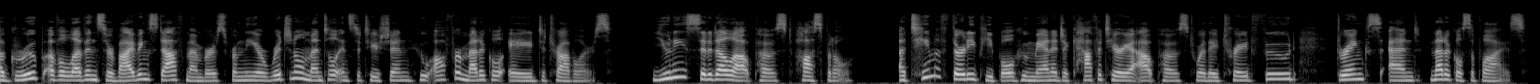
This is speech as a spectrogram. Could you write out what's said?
a group of 11 surviving staff members from the original mental institution who offer medical aid to travelers. Uni Citadel Outpost Hospital, a team of 30 people who manage a cafeteria outpost where they trade food, drinks, and medical supplies.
